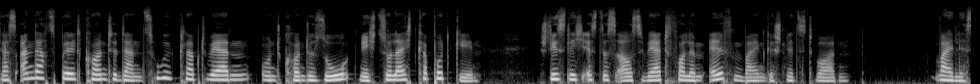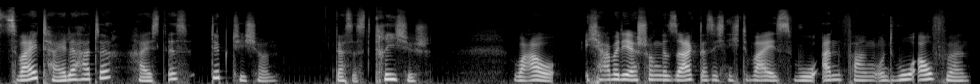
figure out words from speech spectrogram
Das Andachtsbild konnte dann zugeklappt werden und konnte so nicht so leicht kaputt gehen. Schließlich ist es aus wertvollem Elfenbein geschnitzt worden. Weil es zwei Teile hatte, heißt es Diptychon. Das ist griechisch. Wow, ich habe dir ja schon gesagt, dass ich nicht weiß, wo anfangen und wo aufhören.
